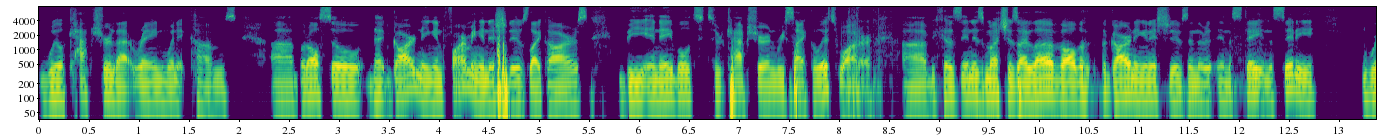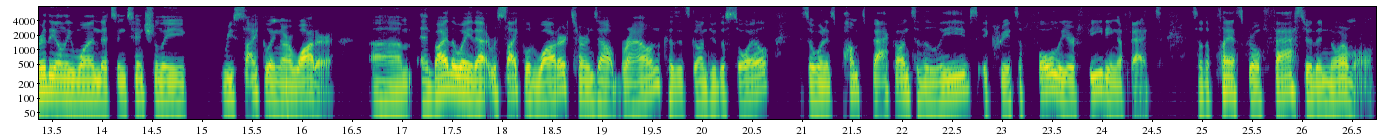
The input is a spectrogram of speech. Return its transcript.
will capture that rain when it comes. Uh, but also that gardening and farming initiatives like ours be enabled to capture and recycle its water. Uh, because in as much as i love all the, the gardening initiatives in the in the state and the city we're the only one that's intentionally recycling our water um, and by the way, that recycled water turns out brown because it's gone through the soil. So when it's pumped back onto the leaves, it creates a foliar feeding effect. So the plants grow faster than normal.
